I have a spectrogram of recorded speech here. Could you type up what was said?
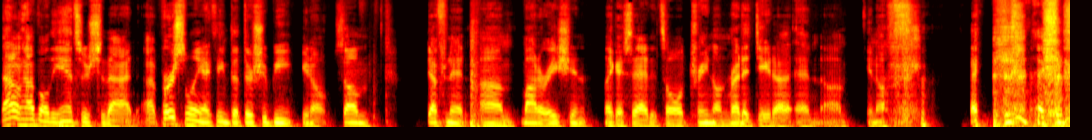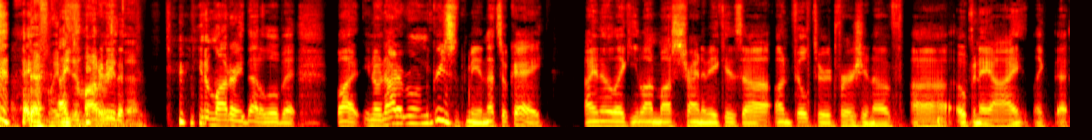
I don't have all the answers to that. Uh, personally, I think that there should be, you know, some definite um, moderation. Like I said, it's all trained on Reddit data and, um, you know, definitely need to moderate need to, that. need to moderate that a little bit. But, you know, not everyone agrees with me and that's okay. I know like Elon Musk trying to make his uh, unfiltered version of uh, OpenAI, like that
